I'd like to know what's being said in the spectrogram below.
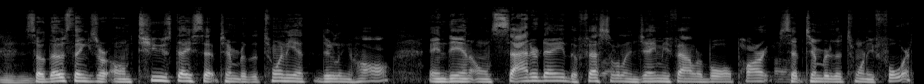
Mm-hmm. So those things are on Tuesday, September the twentieth, Duling Hall, and then on Saturday the festival in Jamie Fowler Boyle Park, September the twenty fourth.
